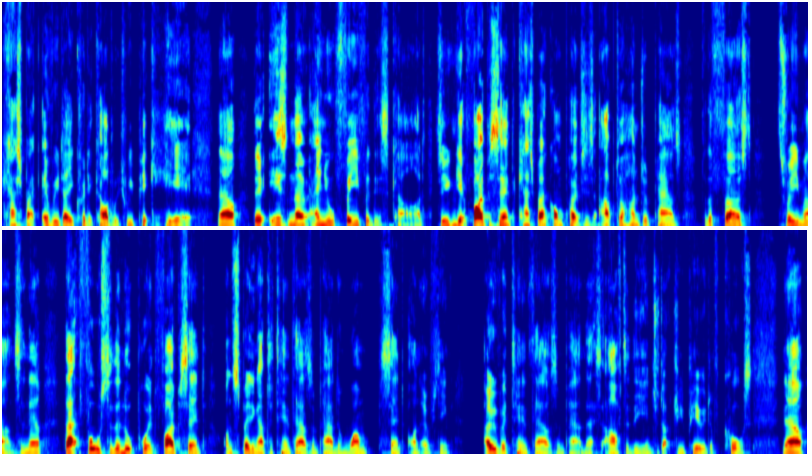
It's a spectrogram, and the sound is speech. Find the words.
cashback everyday credit card, which we pick here. Now, there is no annual fee for this card, so you can get 5% cashback on purchases up to £100 for the first three months. And now that falls to the 0.5% on spending up to £10,000 and 1% on everything over £10,000. That's after the introductory period, of course. Now,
